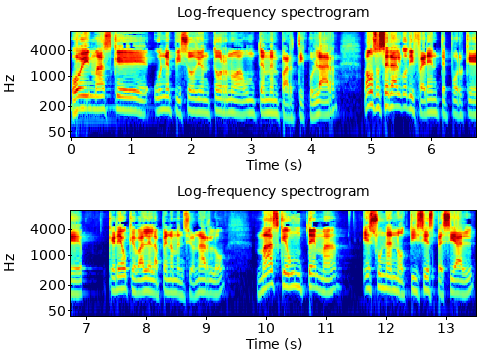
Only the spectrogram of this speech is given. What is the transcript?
Hoy más que un episodio en torno a un tema en particular, vamos a hacer algo diferente porque creo que vale la pena mencionarlo. Más que un tema, es una noticia especial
